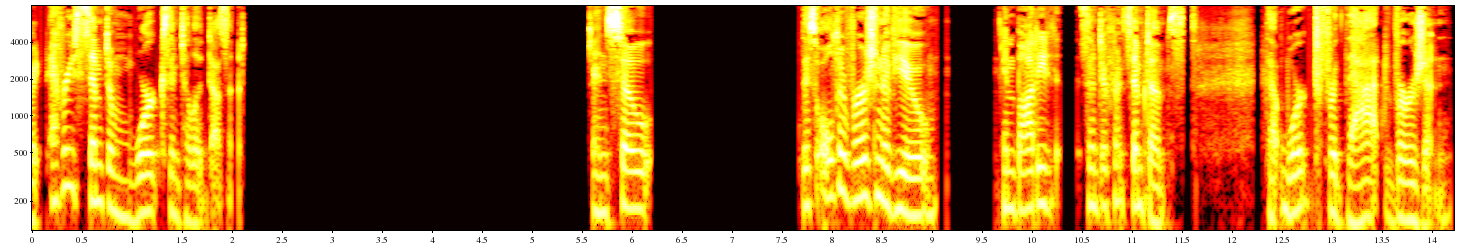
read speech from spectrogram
right? Every symptom works until it doesn't. And so this older version of you embodied some different symptoms that worked for that version.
